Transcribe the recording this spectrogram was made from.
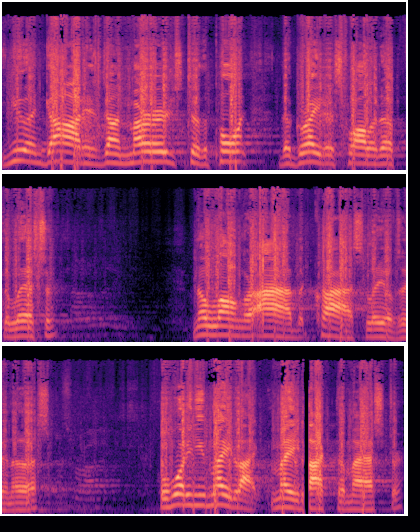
You and God has done merged to the point the greater swallowed up the lesser. No longer I, but Christ lives in us. Well, what are you made like? Made like the Master.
